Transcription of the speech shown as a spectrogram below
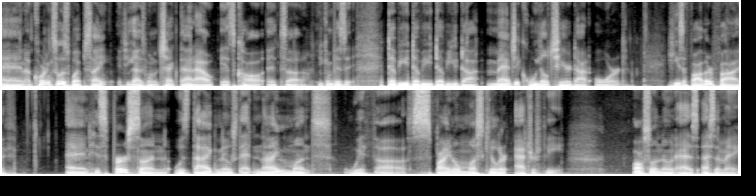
and according to his website if you guys want to check that out it's called it's uh you can visit www.magicwheelchair.org he's a father of five and his first son was diagnosed at nine months with uh, spinal muscular atrophy also known as sma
